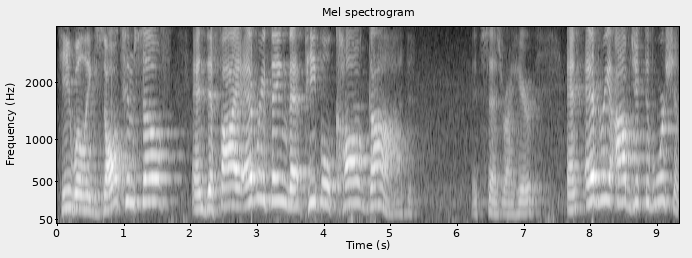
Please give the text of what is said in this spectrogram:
He will exalt himself and defy everything that people call God. It says right here, and every object of worship.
